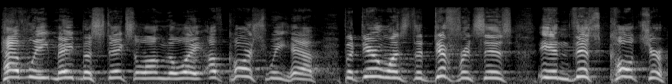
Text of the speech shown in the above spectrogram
Have we made mistakes along the way? Of course we have. But, dear ones, the difference is in this culture,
